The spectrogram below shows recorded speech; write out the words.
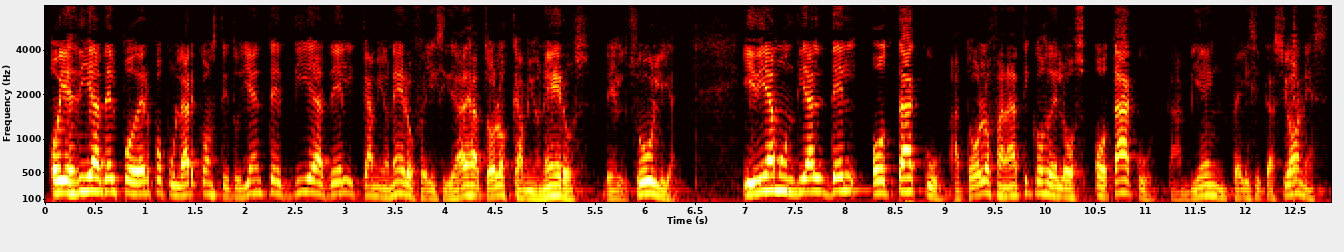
Hoy es Día del Poder Popular Constituyente, Día del Camionero. Felicidades a todos los camioneros del Zulia. Y Día Mundial del Otaku. A todos los fanáticos de los otaku. También felicitaciones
